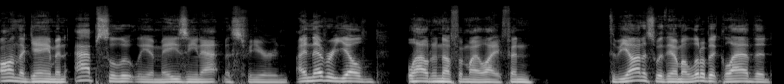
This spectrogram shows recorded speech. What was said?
on the game an absolutely amazing atmosphere. And I never yelled loud enough in my life. And to be honest with you, I'm a little bit glad that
